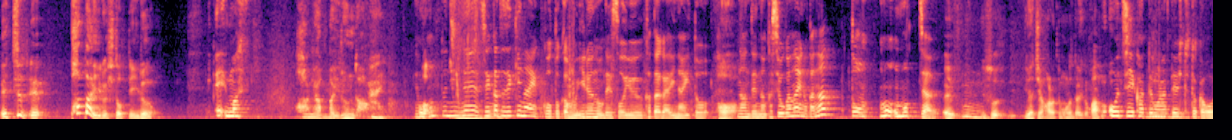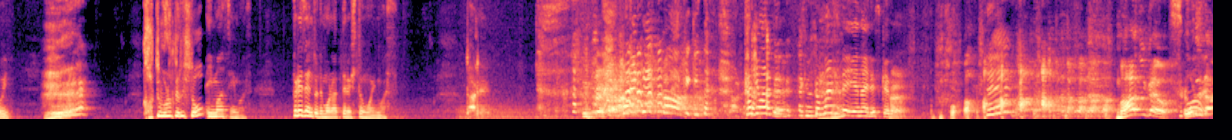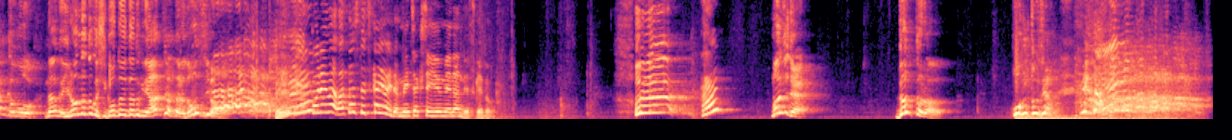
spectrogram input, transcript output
えちょえパパいる人っているの？えいます。あやっぱいるんだ、はい。本当にね生活できない子とかもいるのでそういう方がいないと、はあ。なんでなんかしょうがないのかなとも思っちゃう。え、そう家賃払ってもらったりとか？お家買ってもらってる人とか多い。買ってもらってる人？いますいます。プレゼントでもらってる人もいます。誰？聞きたい。書きます？書きます。マジで言えないですけど、はい、え？マジかよ。俺なんかもうなんかいろんなとこ仕事行った時に会っちゃったらどうしよう。え？ー、これは私たち界隈ではめちゃくちゃ有名なんですけど。え？ー、え？マジで？だったら本当じゃん。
